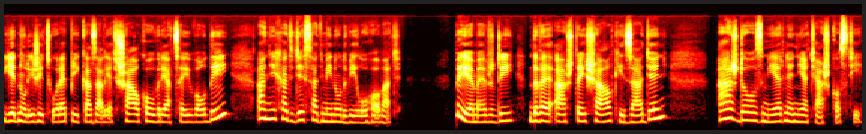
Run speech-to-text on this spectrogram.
jednu lyžicu repíka zaliať šálkou vriacej vody a nechať 10 minút vyluhovať. Pijeme vždy 2 až 3 šálky za deň až do zmiernenia ťažkosti.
